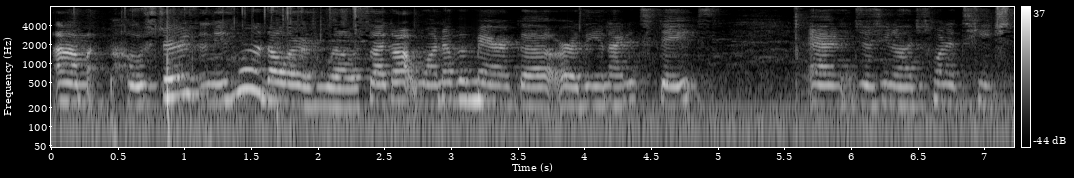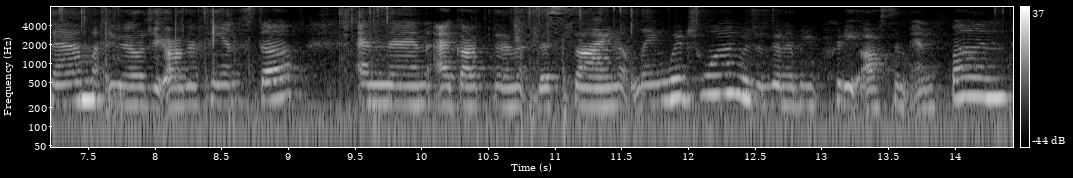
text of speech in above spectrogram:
um, posters and these were a dollar as well. So I got one of America or the United States and just, you know, I just want to teach them, you know, geography and stuff. And then I got them the sign language one, which is gonna be pretty awesome and fun.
